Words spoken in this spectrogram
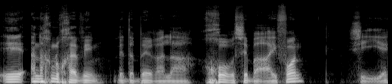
אה, אנחנו חייבים לדבר על החור שבאייפון, שיהיה,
